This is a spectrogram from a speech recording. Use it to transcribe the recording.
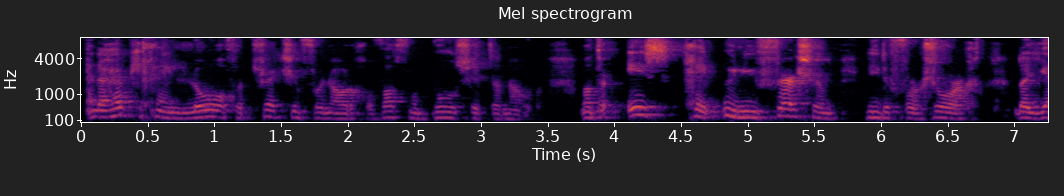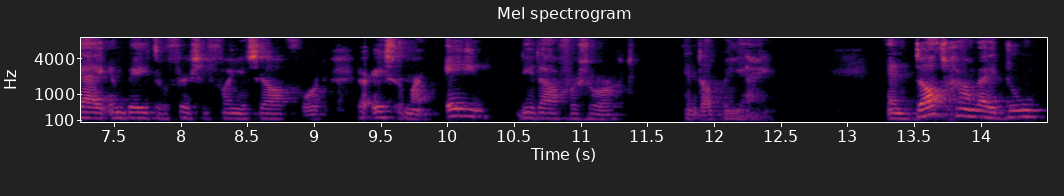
En daar heb je geen law of attraction voor nodig of wat voor bullshit dan ook. Want er is geen universum die ervoor zorgt dat jij een betere versie van jezelf wordt. Er is er maar één die daarvoor zorgt en dat ben jij. En dat gaan wij doen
